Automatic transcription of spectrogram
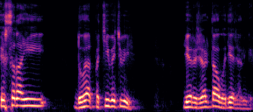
ਇਸ ਤਰ੍ਹਾਂ ਹੀ 2025 ਵਿੱਚ ਵੀ ਇਹ ਰਿਜ਼ਲਟ ਆ ਵਧੀਆ ਰਹਿਣਗੇ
